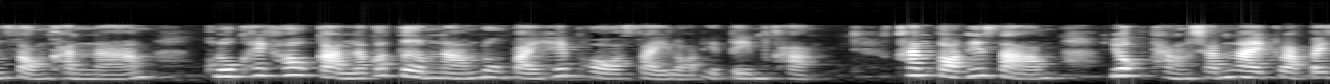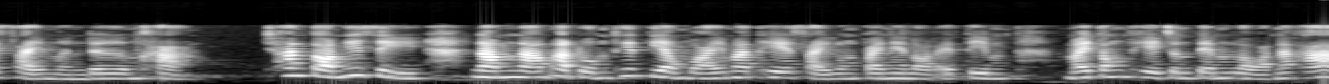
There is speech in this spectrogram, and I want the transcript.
1-2 ขันน้ำคลุกให้เข้ากันแล้วก็เติมน้ำลงไปให้พอใส่หลอดไอติมค่ะ ขั้นตอนที่ 3 ยกถังชั้นในกลับไปใส่เหมือนเดิมค่ะ ขั้นตอนที่ 4นำน้ำอัดลมที่เตรียมไว้มาเทใส่ลงไปในหลอดไอติม ไม่ต้องเทจนเต็มหลอดนะคะ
